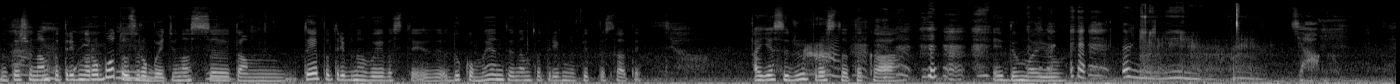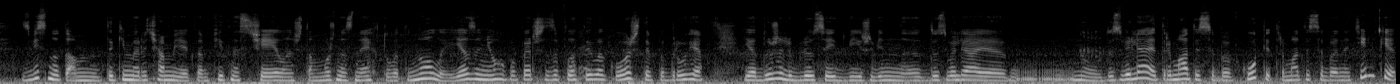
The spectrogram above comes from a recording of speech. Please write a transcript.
на те, що нам потрібно роботу зробити. У нас е, там те потрібно вивезти, документи нам потрібно підписати. А я сиджу просто така і думаю, як? Звісно, там такими речами, як там фітнес-челендж, там можна знехтувати. Ну але я за нього, по-перше, заплатила кошти. По-друге, я дуже люблю цей двіж. Він е, дозволяє, ну, дозволяє тримати себе вкупі, тримати себе не тільки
